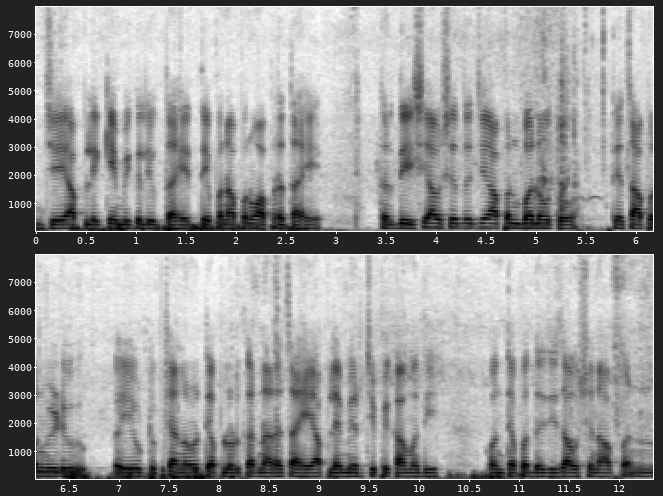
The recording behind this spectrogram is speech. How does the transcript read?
जे आपले केमिकलयुक्त आहेत ते पण आपण वापरत आहे. तर देशी औषधं जे आपण बनवतो त्याचा आपण व्हिडिओ यूट्यूब चॅनलवरती अपलोड करणारच आहे. आपल्या मिरची पिकामध्ये कोणत्या पद्धतीचं औषधं आपण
